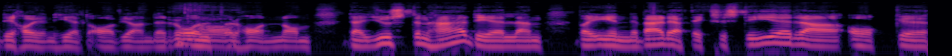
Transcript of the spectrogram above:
det har ju en helt avgörande roll ja. för honom. Där just den här delen, vad innebär det att existera och eh,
